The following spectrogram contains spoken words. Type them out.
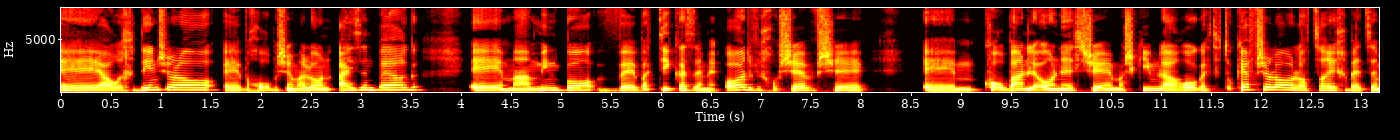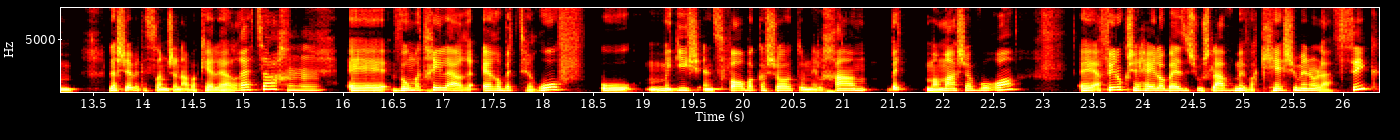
אה, העורך דין שלו, אה, בחור בשם אלון אייזנברג, מאמין בו ובתיק הזה מאוד, וחושב שקורבן לאונס שמשכים להרוג את התוקף שלו, לא צריך בעצם לשבת 20 שנה בכלא על רצח. אה, והוא מתחיל לערער בטירוף, הוא מגיש אין ספור בקשות, הוא נלחם ממש עבורו. אה, אפילו כשהיילו באיזשהו שלב מבקש ממנו להפסיק,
